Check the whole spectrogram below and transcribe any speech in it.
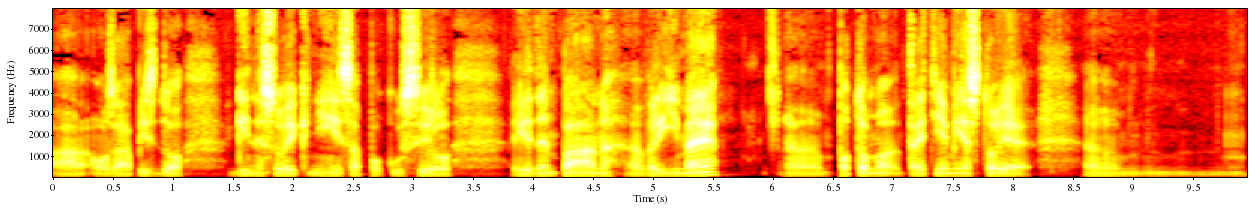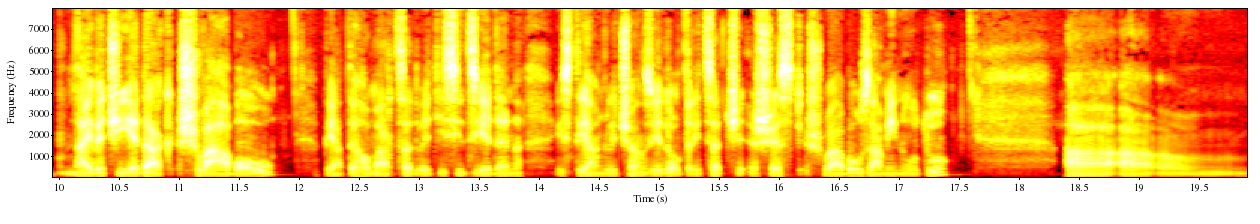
a o zápis do Guinnessovej knihy sa pokusil jeden pán v Ríme. E, potom tretie miesto je e, najväčší jedák švábov, 5. marca 2001 istý Angličan zjedol 36 švábov za minútu. A, a um,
